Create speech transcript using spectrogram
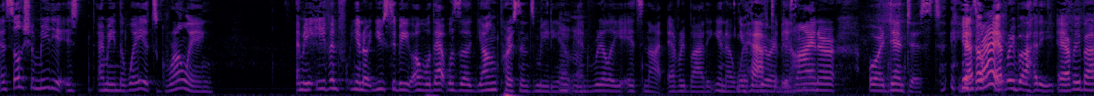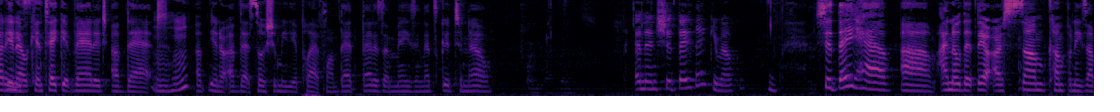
And social media is, I mean, the way it's growing. I mean, even you know, it used to be, oh well, that was a young person's medium, and really, it's not. Everybody, you know, whether have you're to a designer or a dentist, you That's know, right. Everybody, Everybody, you know, can take advantage of that, of, you know, of that social media platform. That that is amazing. That's good to know. And then, should they? Thank you, Malcolm. Should they have? Um, I know that there are some companies. I,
